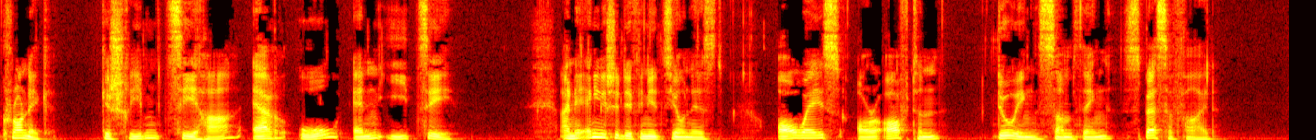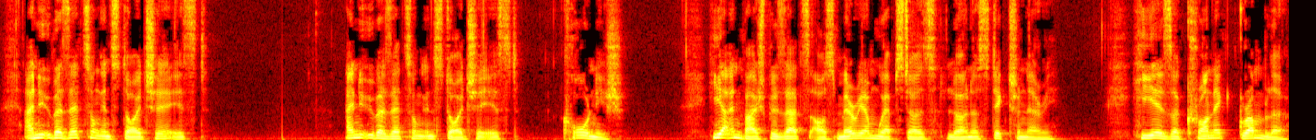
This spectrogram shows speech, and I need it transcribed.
Chronic, geschrieben C-H-R-O-N-I-C. Eine englische Definition ist always or often doing something specified. Eine Übersetzung ins Deutsche ist eine Übersetzung ins Deutsche ist chronisch. Hier ein Beispielsatz aus Merriam-Webster's Learner's Dictionary. He is a chronic grumbler.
